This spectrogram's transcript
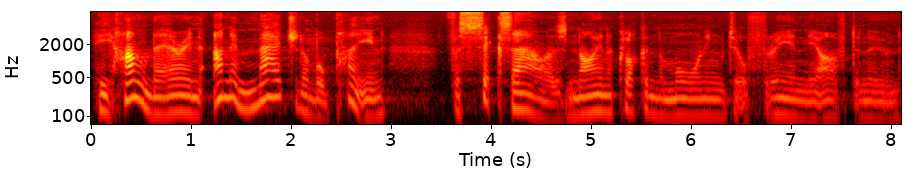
He hung there in unimaginable pain for six hours, nine o'clock in the morning till three in the afternoon.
